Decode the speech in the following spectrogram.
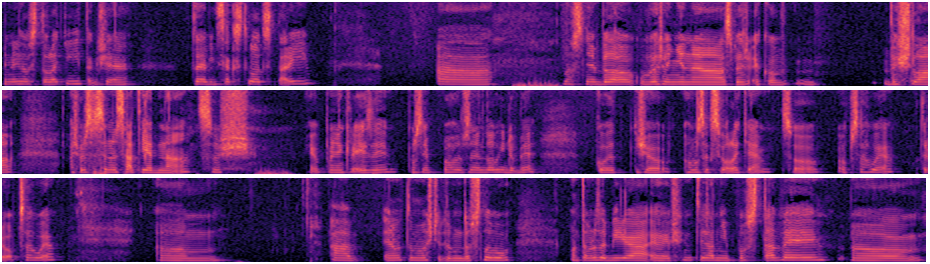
minulého století, takže to je více jak 100 let starý. A vlastně byla uveřejněna, jako vyšla až v roce 71, což je úplně crazy, vlastně po hrozně dlouhé době, kvůli že homosexualitě, co obsahuje, kterou obsahuje. Um, a jenom tomu ještě tomu doslovu, on tam rozebírá všechny ty hlavní postavy, um,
